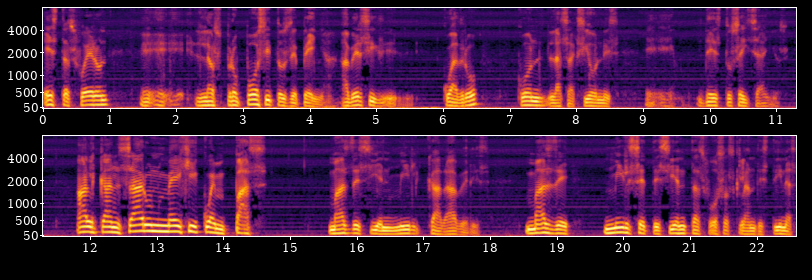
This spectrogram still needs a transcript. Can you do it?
Estas fueron eh, eh, los propósitos de Peña, a ver si cuadró con las acciones de estos seis años. Alcanzar un México en paz. Más de cien mil cadáveres, más de mil setecientas fosas clandestinas,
